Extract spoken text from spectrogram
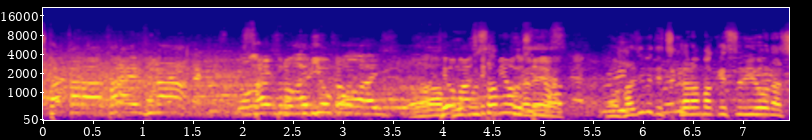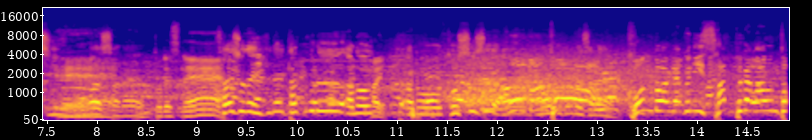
下からカラエフがサップの首をこう手を回して決めようとしています。もう初めて力負けするようなシーンを見ましたね、本当ですね最初ねいきなりタックルあの、はい。あの突進してあマウントね。今度は逆にサップがマウント。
